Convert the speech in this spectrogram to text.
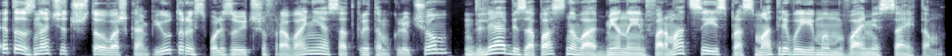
это значит, что ваш компьютер использует шифрование с открытым ключом для безопасного обмена информацией с просматриваемым вами сайтом.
